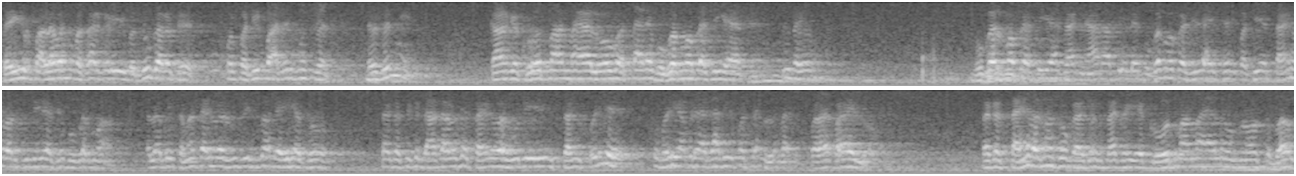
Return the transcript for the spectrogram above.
શરીર પાલવાનું પસાર કરી બધું કરે છે. પણ પછી પાછળ પૂછવે સમજે ને? કારણ કે ક્રોધમાન માયા લોભ અત્યારે ભૂગર્ભમાં બેસી ગયા છે. શું થયું? ભૂગર્ભમાં બેસી ગયા છે, જ્ઞાન આપી એટલે ભૂગર્ભમાં બેસી જાય છે, પછી ત્રણ વર્ષ સુધી રહે છે ભૂગર્ભમાં. એટલે ભાઈ તમે ત્રણ વર્ષ સુધી શું રહી રહ્યા છો? ત્યાં કહે કે દાદા લોકો ત્રણ વર્ષ સુધી સ્તન દે તો ભાઈ આપણે આગાડી પર પડાવી લો. કારણ કે ત્રણ વર્ષનો છોકરા છે? કારણ એ ક્રોધમાન માયાનો સ્વભાવ,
